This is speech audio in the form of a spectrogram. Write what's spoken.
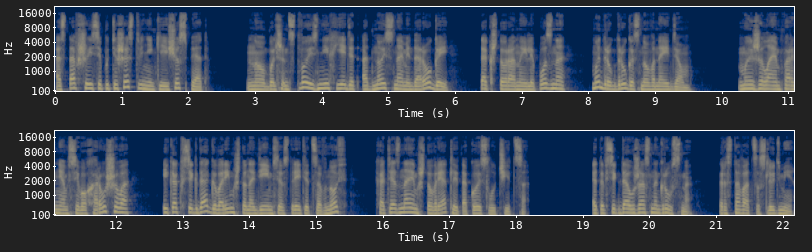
Оставшиеся путешественники еще спят, но большинство из них едет одной с нами дорогой, так что рано или поздно мы друг друга снова найдем. Мы желаем парням всего хорошего и, как всегда, говорим, что надеемся встретиться вновь, хотя знаем, что вряд ли такое случится. Это всегда ужасно грустно — расставаться с людьми.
